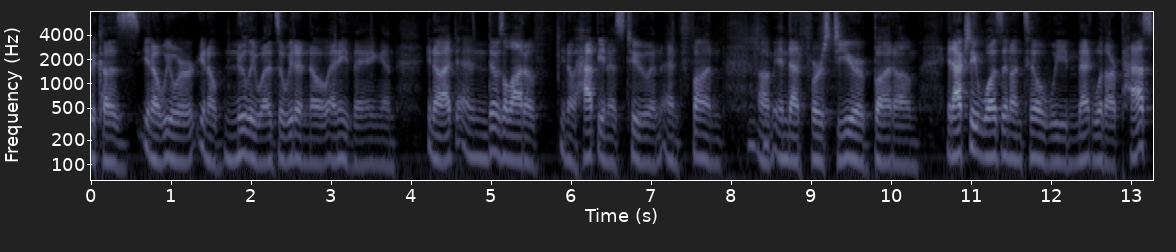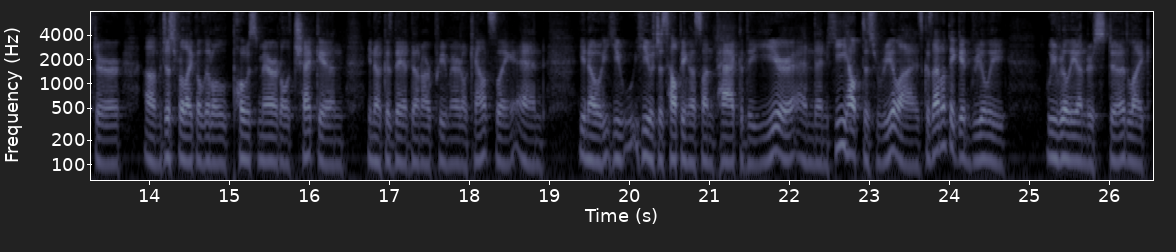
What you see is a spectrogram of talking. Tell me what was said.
because you know we were you know newlyweds, so we didn't know anything, and you know and there was a lot of you know happiness too and and fun mm-hmm. um, in that first year, but um, it actually wasn't until we met with our pastor um, just for like a little post-marital check-in, you know, because they had done our premarital counseling. And you know he he was just helping us unpack the year. And then he helped us realize because I don't think it really we really understood like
